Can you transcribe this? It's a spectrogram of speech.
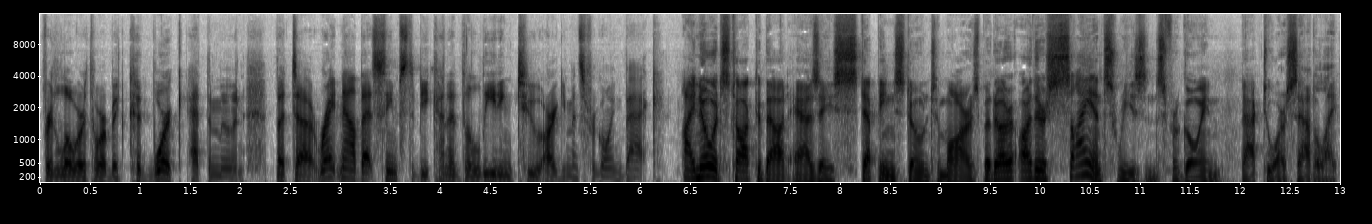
for low Earth orbit could work at the moon. But uh, right now, that seems to be kind of the leading two arguments for going back. I know it's talked about as a stepping stone to Mars, but are, are there science reasons for going back to our satellite?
